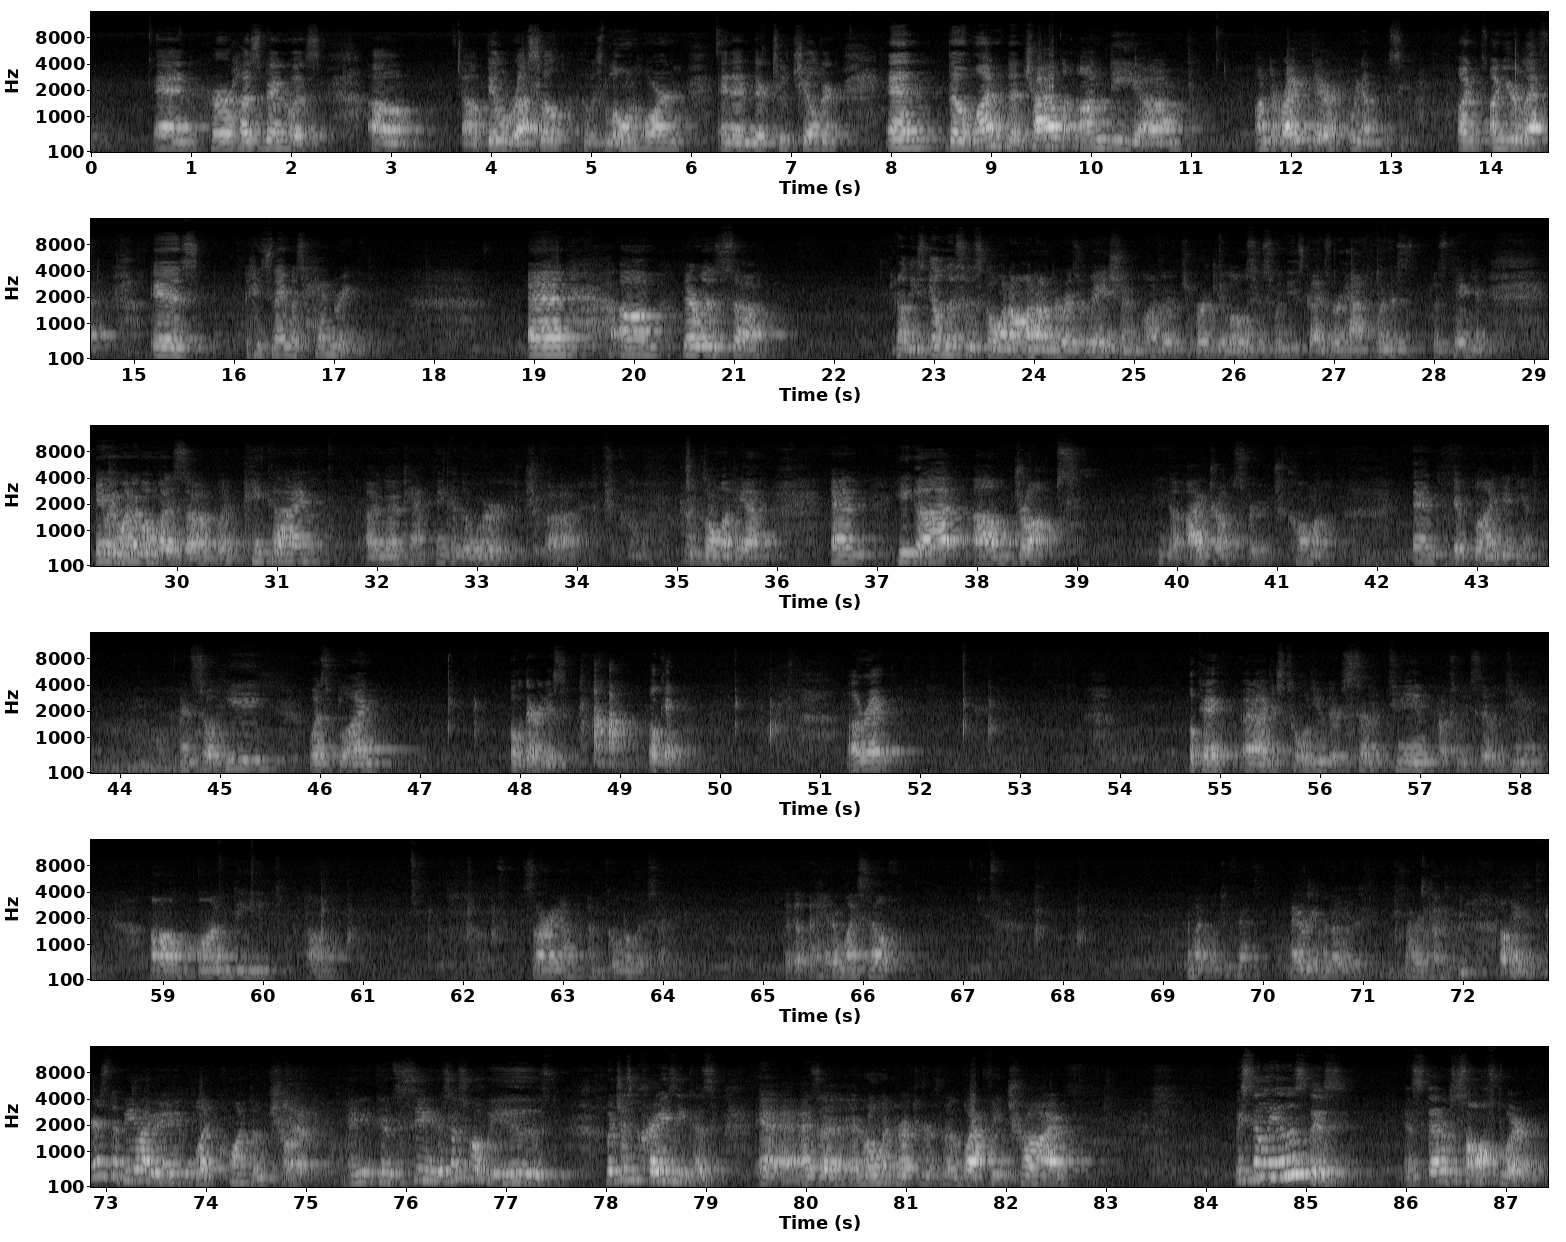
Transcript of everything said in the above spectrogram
and her husband was um, uh, Bill Russell, who was Longhorn, and then their two children. And the one, the child on the um, on the right there, wait, no, let's see, on, on your left, is his name is Henry. And um, there was, uh, you know, these illnesses going on on the reservation, a lot of tuberculosis when these guys were half, when this was taken. Anyway, one of them was uh, like pink eye, and I can't think of the word. Uh, trachoma, yeah. And he got um, drops. He got eye drops for trachoma, and it blinded him. And so he was blind. Oh, there it is. okay. All right. Okay, and I just told you there's 17, approximately 17 um, on the. Uh, sorry, I'm, I'm going over the side. I got ahead of myself. Am I going too fast? I already went over this. Sorry. Okay, here's the BIA blood quantum chart. And you can see this is what we used, which is crazy because as an enrollment director for the Blackfeet tribe, we still use this instead of software.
